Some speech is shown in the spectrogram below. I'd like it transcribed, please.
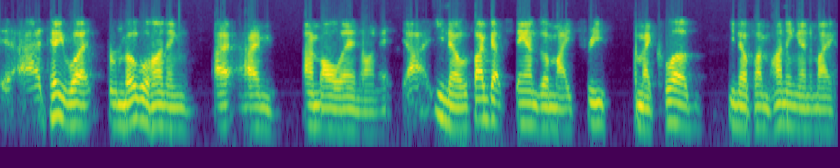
I tell you what, for mobile hunting, I, I'm I'm all in on it. I, you know, if I've got stands on my tree on my club, you know, if I'm hunting in my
